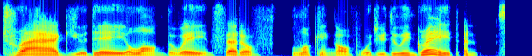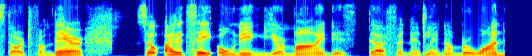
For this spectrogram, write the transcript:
drag your day along the way instead of looking of what you're doing great and start from there. So I would say owning your mind is definitely number one.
